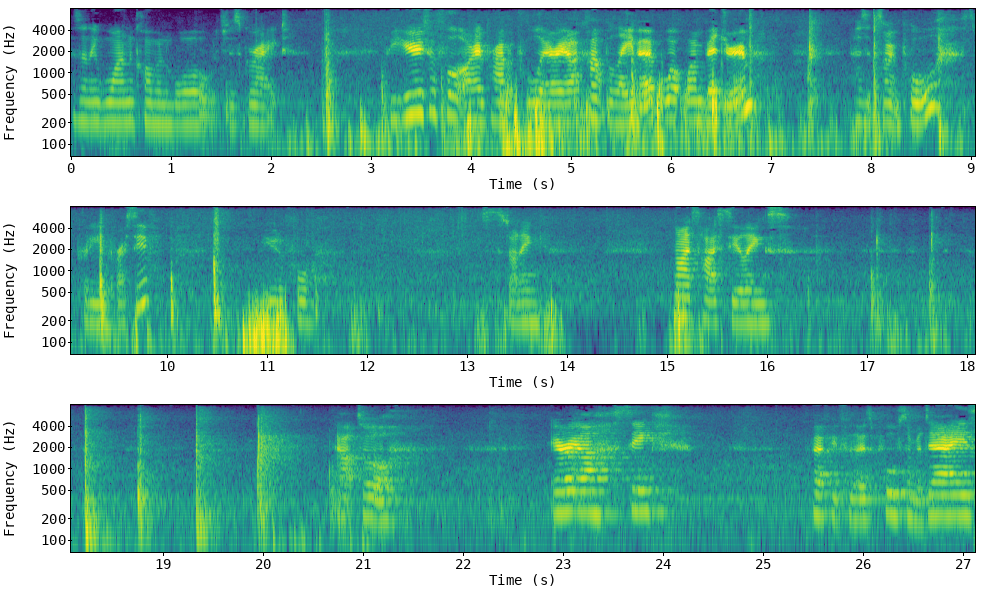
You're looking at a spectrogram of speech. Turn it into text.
There's only one common wall, which is great. Beautiful own private pool area. I can't believe it. What one bedroom has its own pool. It's pretty impressive. Beautiful. Stunning. Nice high ceilings. Outdoor area, sink. Perfect for those pool summer days.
